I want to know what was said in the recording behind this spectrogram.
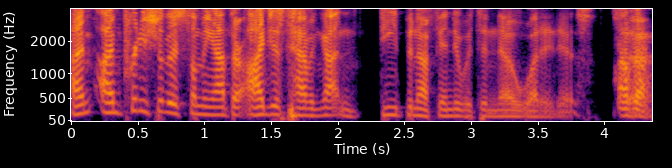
I'm I'm pretty sure there's something out there. I just haven't gotten deep enough into it to know what it is. So, okay.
